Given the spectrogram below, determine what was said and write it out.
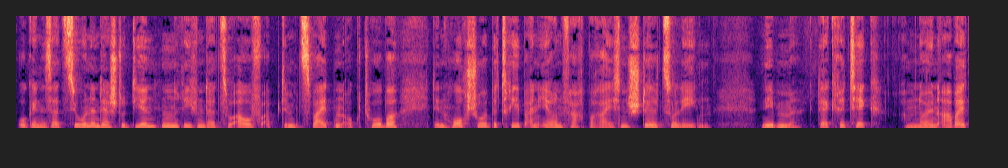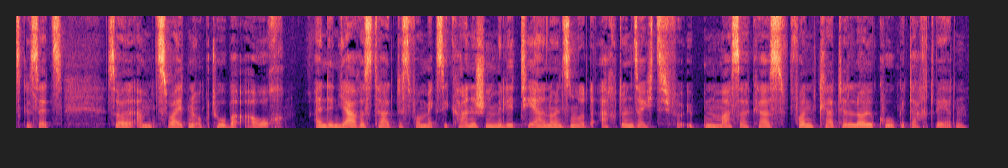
Organisationen der Studierenden riefen dazu auf, ab dem 2. Oktober den Hochschulbetrieb an ihren Fachbereichen stillzulegen. Neben der Kritik am neuen Arbeitsgesetz soll am 2. Oktober auch an den Jahrestag des vom mexikanischen Militär 1968 verübten Massakers von Tlatelolco gedacht werden.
